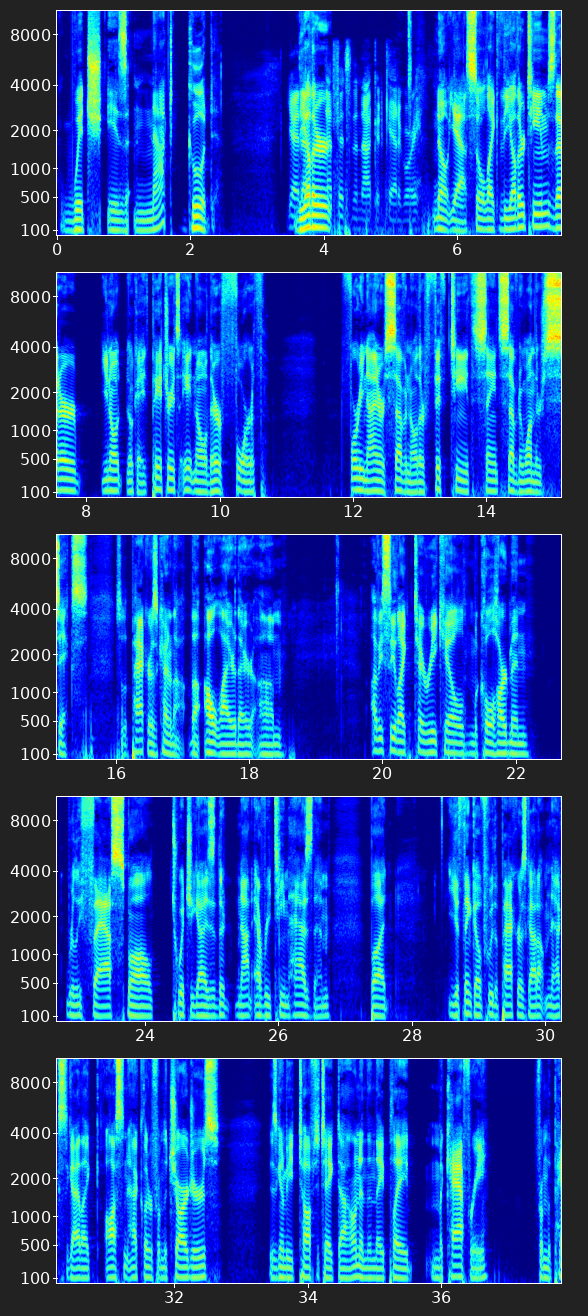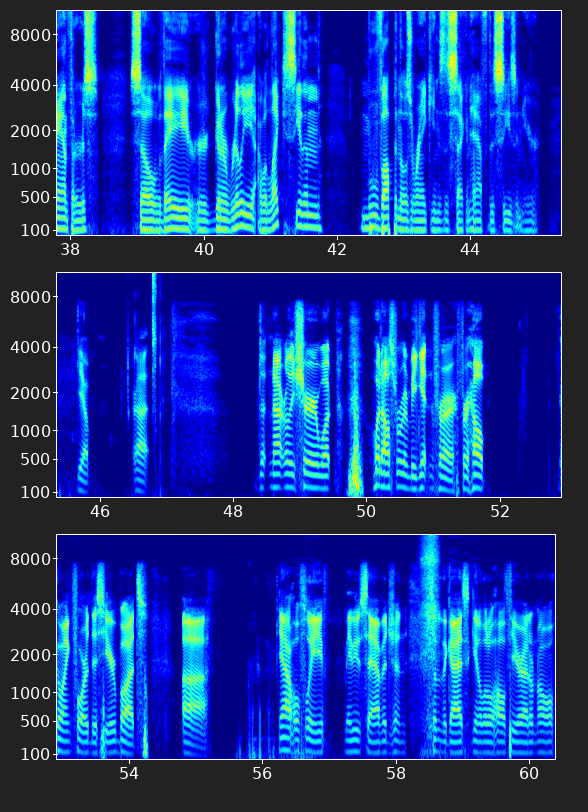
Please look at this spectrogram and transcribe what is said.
which is not good. Yeah, The that, other- that fits in the not good category. No, yeah. So like the other teams that are, you know, okay, Patriots 8 0, they're 4th. 49ers 7 0, they're 15th. Saints 7 1, they're 6th. So the Packers are kind of the, the outlier there. Um obviously like Tyreek Hill, Mecole Hardman, really fast, small, twitchy guys. They're not every team has them, but you think of who the Packers got up next, a guy like Austin Ekeler from the Chargers is going to be tough to take down. And then they play McCaffrey from the Panthers. So they are going to really, I would like to see them move up in those rankings the second half of the season here. Yep. Uh, not really sure what what else we're going to be getting for for help going forward this year, but uh, yeah, hopefully maybe Savage and some of the guys can get a little healthier. I don't know.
